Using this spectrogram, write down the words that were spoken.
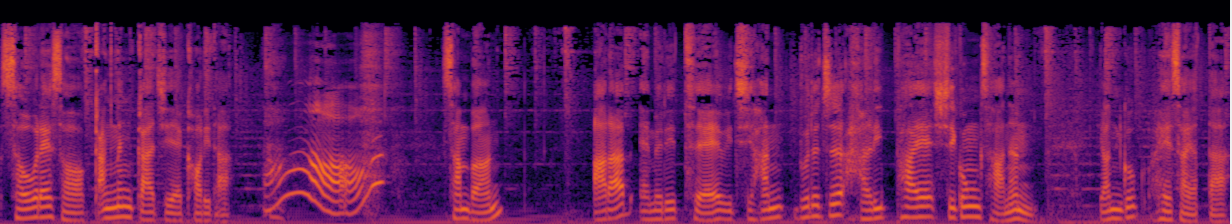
서울에서 강릉까지의 거리다. Oh, 3번. 아랍에미리트에 위치한 부르즈 할리파의 시공사는 영국 회사였다.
